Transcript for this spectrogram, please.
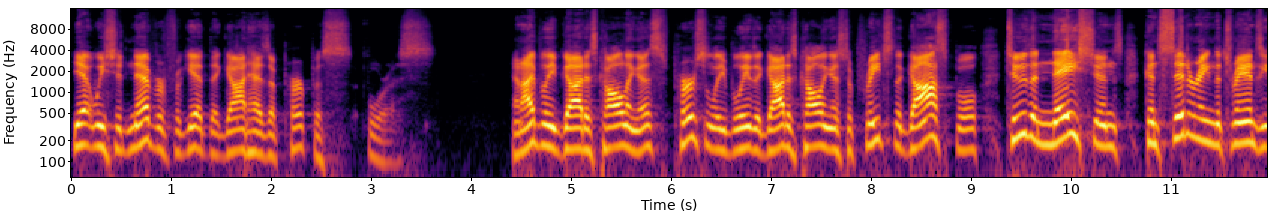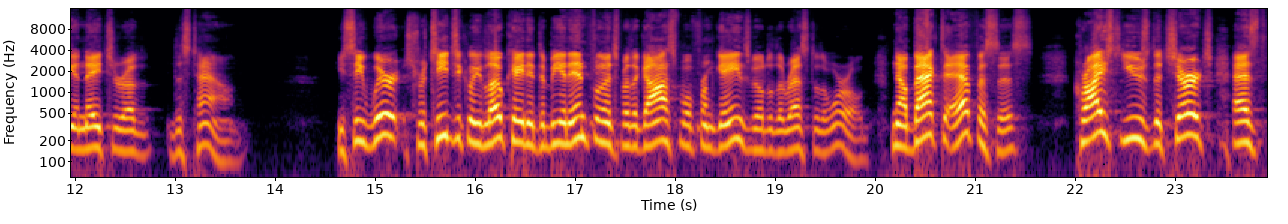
Yet we should never forget that God has a purpose for us. And I believe God is calling us, personally believe that God is calling us to preach the gospel to the nations, considering the transient nature of this town. You see, we're strategically located to be an influence for the gospel from Gainesville to the rest of the world. Now, back to Ephesus. Christ used the church as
